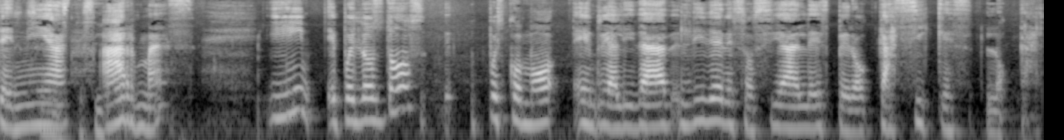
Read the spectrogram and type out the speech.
tenía este, armas. Y eh, pues los dos, pues como en realidad líderes sociales, pero caciques locales.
